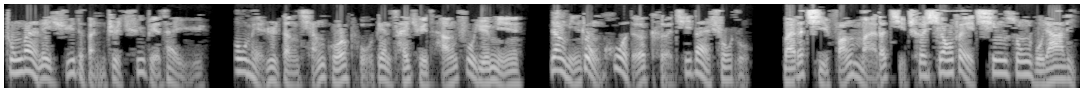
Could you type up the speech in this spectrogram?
中外内需的本质区别在于，欧美日等强国普遍采取藏富于民，让民众获得可期待收入，买得起房、买得起车，消费轻松无压力，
